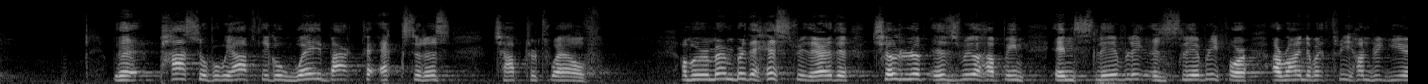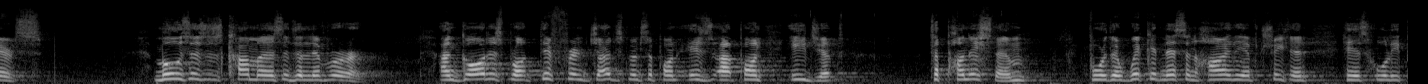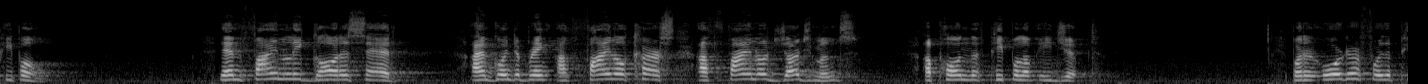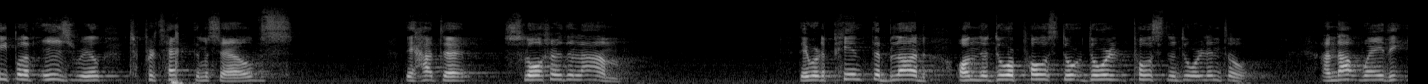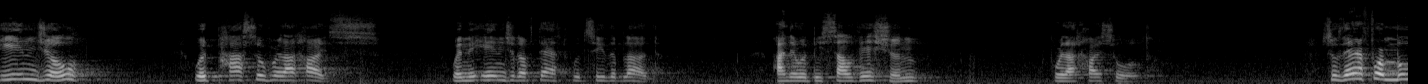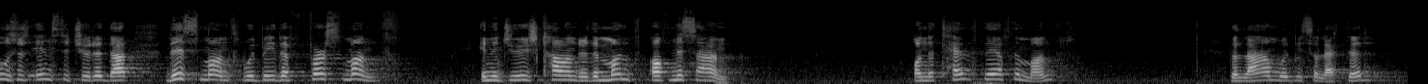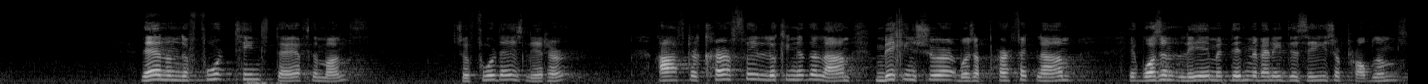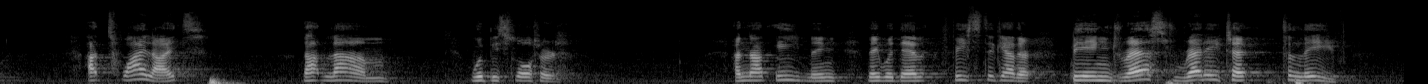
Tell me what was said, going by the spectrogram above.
the Passover, we have to go way back to Exodus chapter 12. And we remember the history there. The children of Israel have been in slavery, in slavery for around about 300 years. Moses has come as a deliverer. And God has brought different judgments upon, upon Egypt to punish them for their wickedness and how they have treated his holy people. Then finally, God has said, I'm going to bring a final curse, a final judgment upon the people of Egypt. But in order for the people of Israel to protect themselves, they had to slaughter the lamb. They were to paint the blood on the doorpost, door, door post and the door lintel. And that way the angel would pass over that house when the angel of death would see the blood. And there would be salvation for that household. So, therefore, Moses instituted that this month would be the first month in the Jewish calendar, the month of Nisan. On the 10th day of the month, the lamb would be selected. Then, on the 14th day of the month, so four days later, after carefully looking at the lamb, making sure it was a perfect lamb, it wasn't lame, it didn't have any disease or problems, at twilight, that lamb would be slaughtered. And that evening, they would then feast together, being dressed, ready to, to leave.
